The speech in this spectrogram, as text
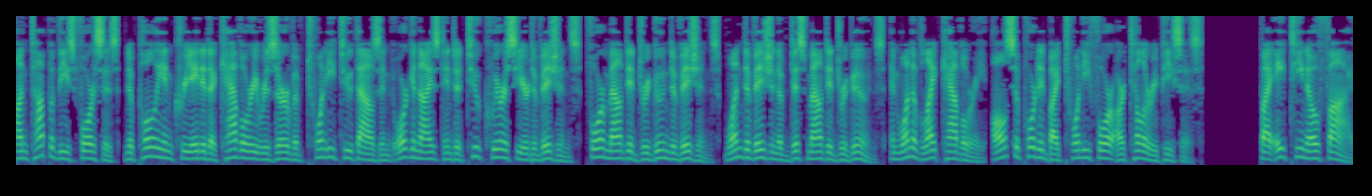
On top of these forces, Napoleon created a cavalry reserve of 22,000 organized into two cuirassier divisions, four mounted dragoon divisions, one division of dismounted dragoons, and one of light cavalry, all supported by 24 artillery pieces. By 1805,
